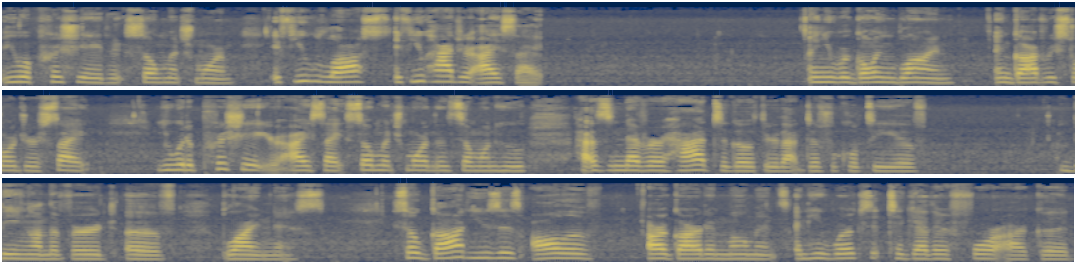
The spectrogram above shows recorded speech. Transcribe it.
you appreciate it so much more. If you lost, if you had your eyesight and you were going blind and God restored your sight, you would appreciate your eyesight so much more than someone who has never had to go through that difficulty of being on the verge of blindness. So God uses all of our garden moments and He works it together for our good.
